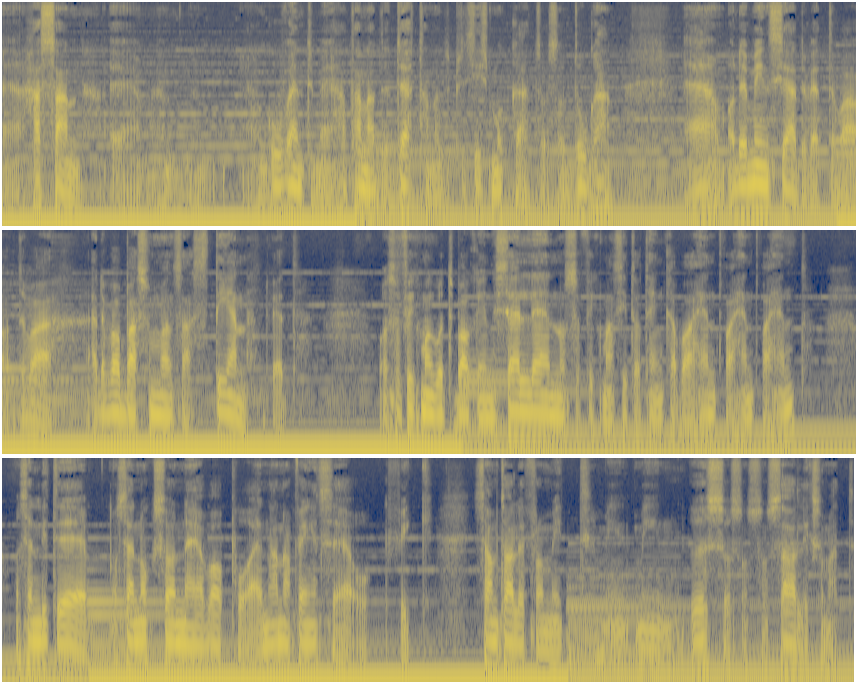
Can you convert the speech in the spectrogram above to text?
eh, Hassan, eh, en god vän till mig, att han hade dött. Han hade precis muckat och så dog han. Eh, och det minns jag, du vet, det var, det var, det var bara som en sån sten, du vet. Och så fick man gå tillbaka in i cellen och så fick man sitta och tänka vad har hänt, vad har hänt, vad har hänt? Och sen, lite, och sen också när jag var på en annan fängelse och fick samtalet från mitt, min, min hustru som, som sa liksom att,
